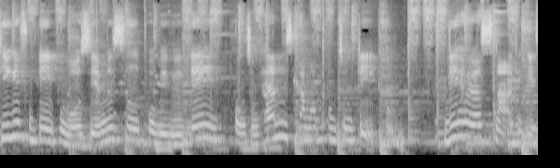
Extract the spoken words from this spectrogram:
kigge forbi på vores hjemmeside på www.handelskammer.dk. Vi høres snart igen.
